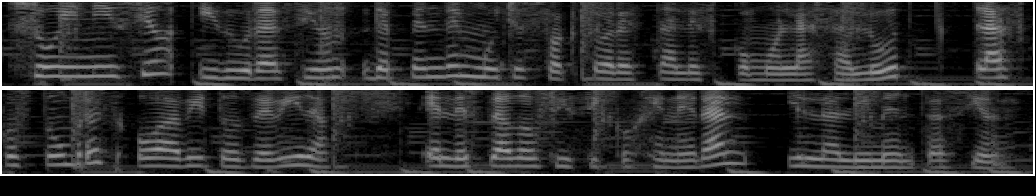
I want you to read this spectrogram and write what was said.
Su inicio y duración dependen muchos factores tales como la salud, las costumbres o hábitos de vida, el estado físico general y la alimentación.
